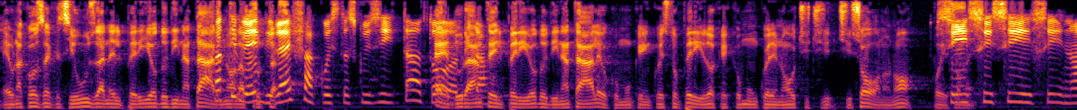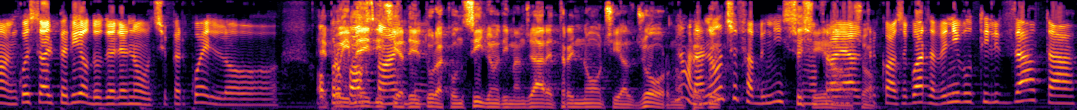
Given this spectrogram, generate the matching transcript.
è una cosa che si usa nel periodo di Natale. Infatti no? La vedi, frutta- lei fa questa squisita torta. Eh, durante il periodo di Natale o comunque in questo periodo che comunque le noci ci, ci sono, no? Poi, sì, insomma, sì, sì, sì, no, in questo è il periodo delle noci, per quello ho e poi i medici anche- addirittura consigliano di mangiare tre noci al giorno. No, la cui- noce fa benissimo Sì, sì, fra no, le altre so. cose. Guarda, veniva utilizzata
